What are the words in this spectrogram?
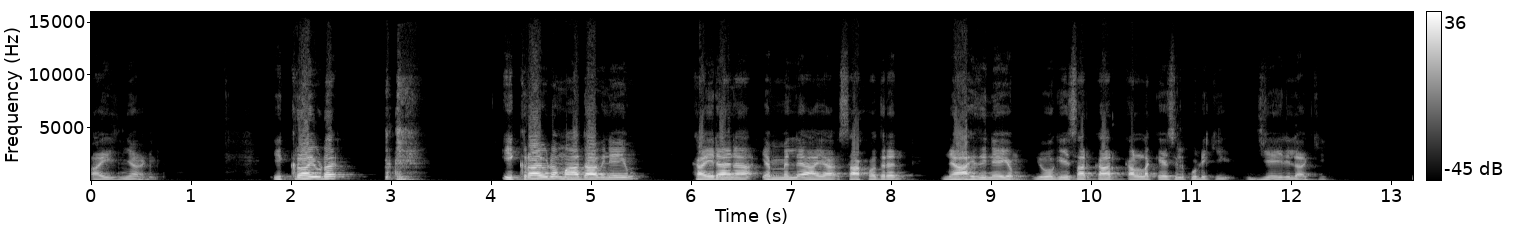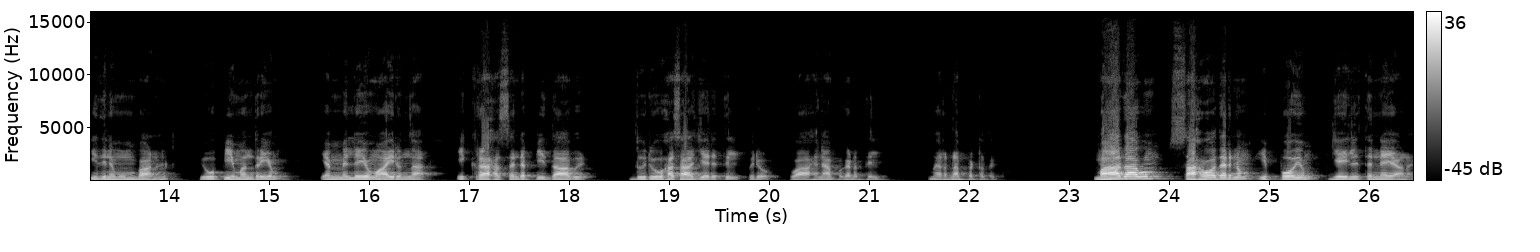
അഴിഞ്ഞാടി. ഇക്രായുടെ ഇക്രായുടെ മാതാവിനെയും കൈരാന എം എൽ എ ആയ സഹോദരൻ നാഹിദിനെയും യോഗി സർക്കാർ കള്ളക്കേസിൽ കുടുക്കി ജയിലിലാക്കി. ഇതിനു മുമ്പാണ് യു പി മന്ത്രിയും എം എൽ എയുമായിരുന്ന ഇക്ര ഹസന്റെ പിതാവ് ദുരൂഹ സാഹചര്യത്തിൽ ഒരു വാഹനാപകടത്തിൽ മരണപ്പെട്ടത്. മാതാവും സഹോദരനും ഇപ്പോഴും ജയിലിൽ തന്നെയാണ്.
